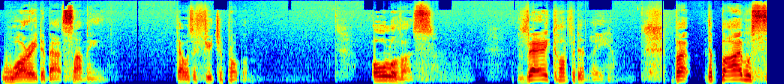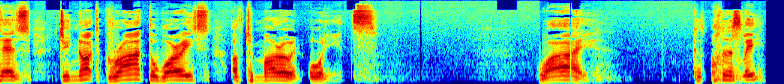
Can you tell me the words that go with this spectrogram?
worried about something that was a future problem. All of us, very confidently. But the Bible says, do not grant the worries of tomorrow an audience. Why? Because honestly,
